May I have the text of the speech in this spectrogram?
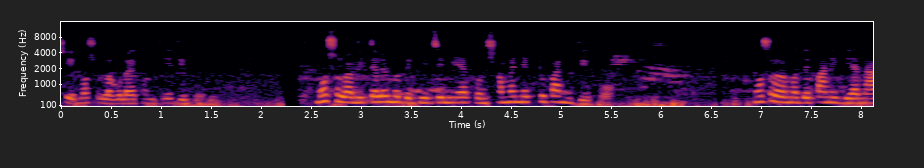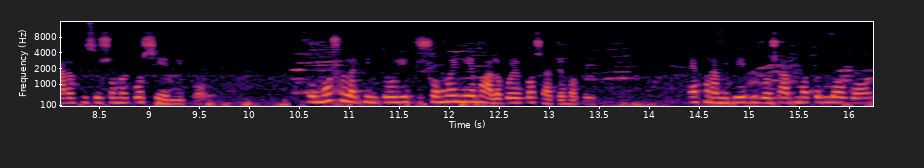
সেই মশলাগুলো এখন দিয়ে দিব। মশলা আমি তেলের মধ্যে ভেজে নিয়ে এখন সামান্য একটু পানি দিব। মশলার মধ্যে পানি দিয়ে আমি আরও কিছু সময় কষিয়ে নিব। তো মশলা কিন্তু একটু সময় নিয়ে ভালো করে কষাতে হবে। এখন আমি দিয়ে দিব স্বাদ মতো লবণ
